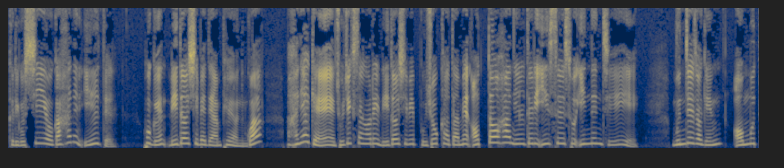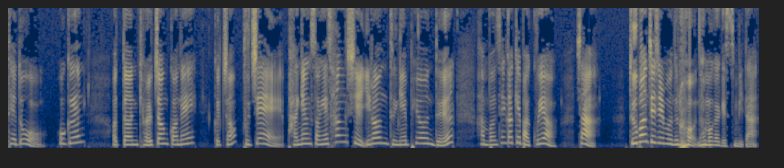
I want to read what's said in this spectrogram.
그리고 CEO가 하는 일들 혹은 리더십에 대한 표현과 만약에 조직 생활에 리더십이 부족하다면 어떠한 일들이 있을 수 있는지 문제적인 업무 태도 혹은 어떤 결정권의 그쵸? 부재, 방향성의 상실 이런 등의 표현들 한번 생각해 봤고요. 자, 두 번째 질문으로 넘어가겠습니다.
